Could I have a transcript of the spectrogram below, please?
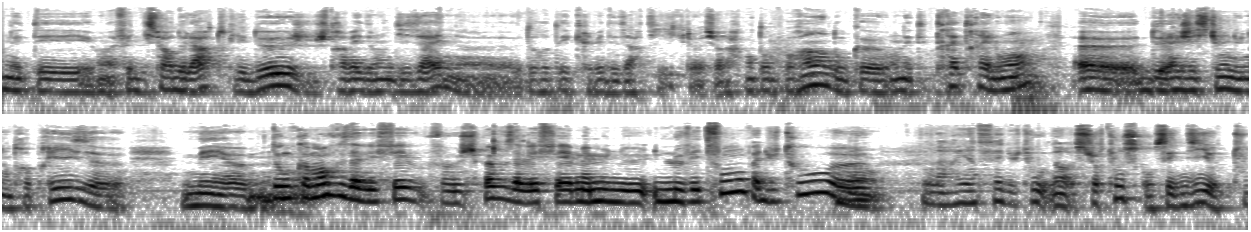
On, était, on a fait l'histoire de l'art toutes les deux. Je, travaillais dans le design. Euh, Dorothée écrivait des articles sur l'art contemporain. Donc euh, on était très très loin de la gestion d'une entreprise. Mais, euh, Donc comment vous avez fait Je sais pas, vous avez fait même une, levée de fonds Pas du tout euh? On n'a rien fait du tout. Non, surtout ce qu'on s'est dit au tout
